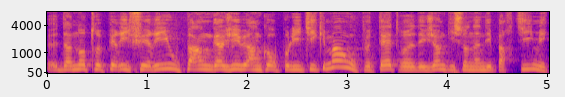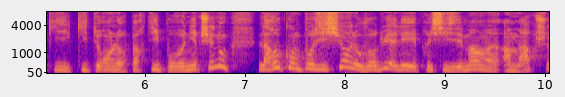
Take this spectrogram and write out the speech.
dans notre périphérie ou pas engagés encore politiquement, ou peut-être des gens qui sont dans des partis mais qui quitteront leur parti pour venir chez nous. La recomposition, aujourd'hui, elle est précisément en marche,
